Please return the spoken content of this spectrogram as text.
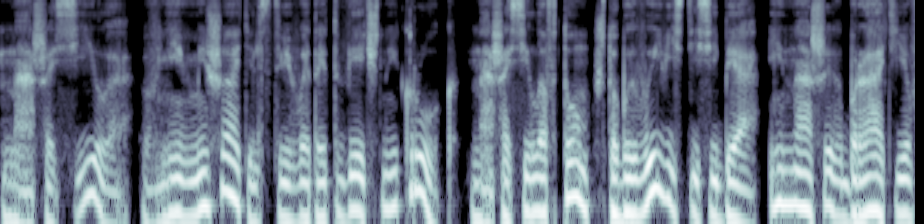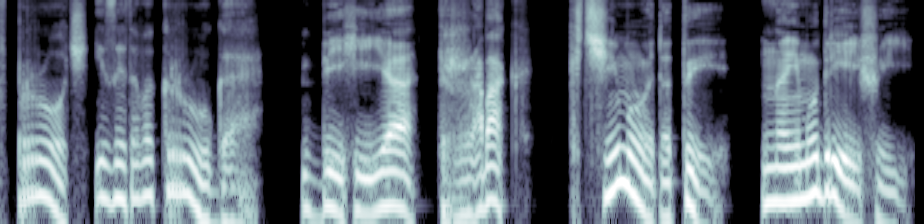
Наша сила в невмешательстве в этот вечный круг. Наша сила в том, чтобы вывести себя и наших братьев прочь из этого круга. Бихия Трабак, к чему это ты, наимудрейший?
